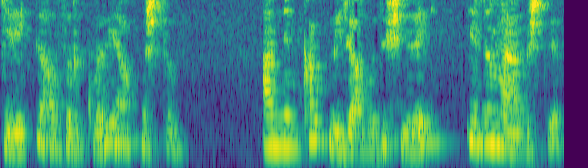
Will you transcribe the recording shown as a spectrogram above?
gerekli hazırlıkları yapmıştım. Annem kalkmayacağımı düşünerek izin vermişti.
